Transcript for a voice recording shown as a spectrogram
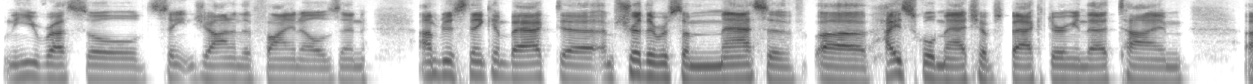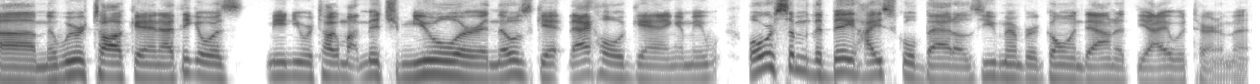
when he wrestled St. John in the finals. And I'm just thinking back to, I'm sure there were some massive uh, high school matchups back during that time. Um, and we were talking, I think it was me and you were talking about Mitch Mueller and those get that whole gang. I mean, what were some of the big high school battles you remember going down at the Iowa tournament?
